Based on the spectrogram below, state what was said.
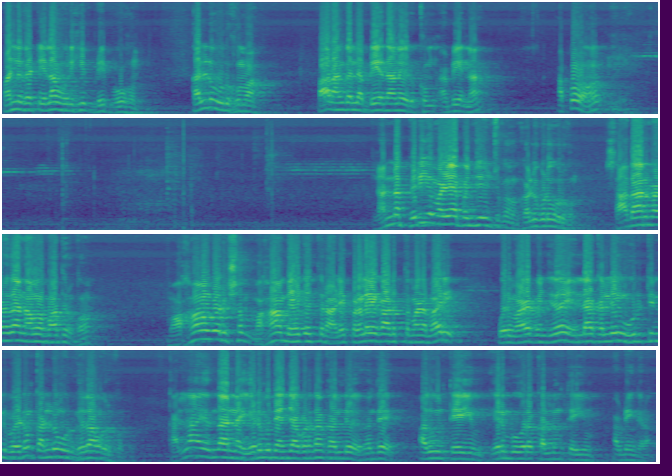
மண்ணு கட்டியெல்லாம் உருகி இப்படி போகும். கல் உருகுமா? பாறாங்கல் அப்படியே தானே இருக்கும். அப்படின்னா அப்போ நல்ல பெரிய மழையாக பெஞ்சு வச்சுக்கோங்க. கல் கூட உருகும். சாதாரண மழை தான் நாம் பார்த்துருக்கோம். மகா வருஷம் மகா மேகத்தினாலே பிரளய காலத்து மழை மாதிரி ஒரு மழை பெஞ்சதா எல்லா கல்லையும் உருட்டின்னு போயிடும் கல்லும் உருகு தான் இருக்கும். கல்லாக இருந்தால் என்ன? எறும்பு தேஞ்சா கூட தான் கல் வந்து அதுவும் தேயும் எறும்பு ஊற கல்லும் தேயும் அப்படிங்கிறான்.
